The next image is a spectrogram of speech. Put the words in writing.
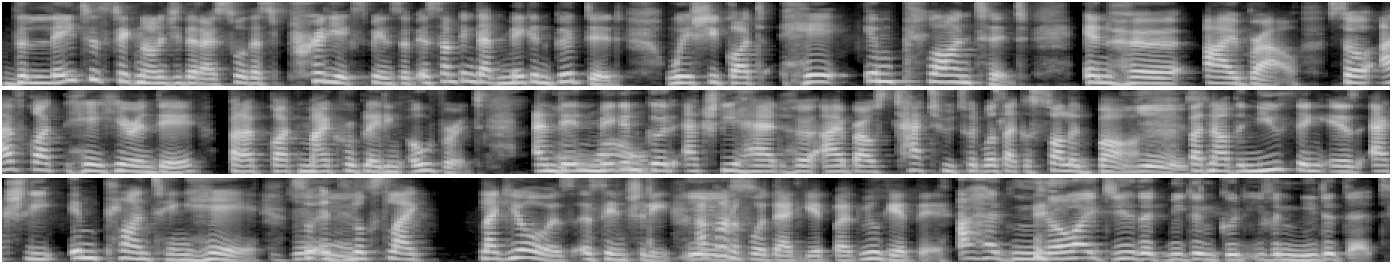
the latest technology that I saw that's pretty expensive is something that Meagan Good did, where she got hair implanted in her eyebrow. So I've got hair here and there, but I've got microblading over it. And then Meagan Oh, wow. Good actually had her eyebrows tattooed, so it was like a solid bar. Yes. But now the new thing is actually implanting hair. So it looks like like yours, essentially. I can't afford that yet, but we'll get there. I had no idea that Meagan Good even needed that.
